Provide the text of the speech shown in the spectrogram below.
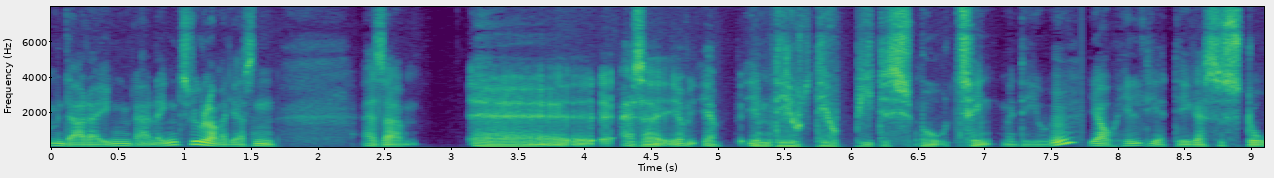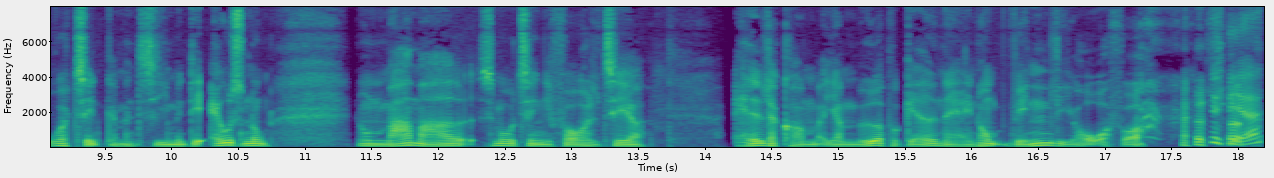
Jamen, der er der ingen, der er der ingen tvivl om, at jeg sådan, altså, øh, altså, jeg, jeg, jamen, det er, jo, det er jo bitte små ting, men det er jo, mm. jeg er jo heldig, at det ikke er så store ting, kan man sige, men det er jo sådan nogle, nogle meget, meget små ting i forhold til at, alle, der kommer, jeg møder på gaden, er enormt venlige overfor. altså, Ja.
